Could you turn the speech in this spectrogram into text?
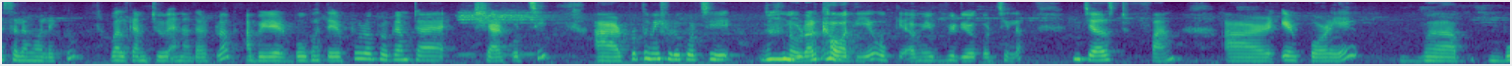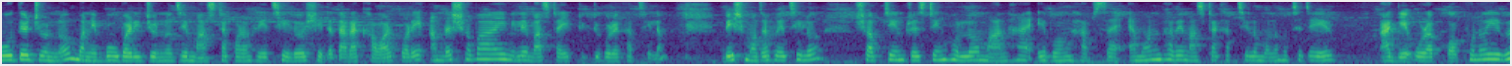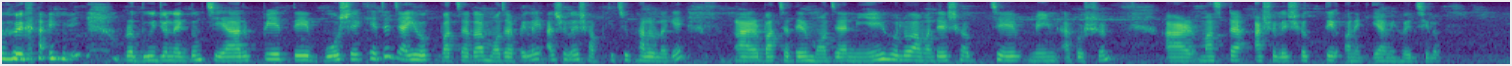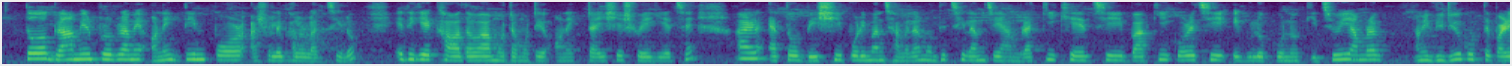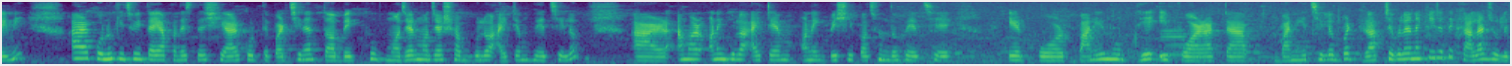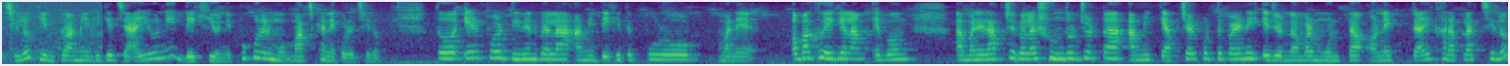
আসসালামু আলাইকুম। Welcome to another blog আবিরের বৌভাতের পুরো প্রোগ্রামটা শেয়ার করছি। আর প্রথমেই শুরু করছি নোরার খাওয়া দিয়ে। ওকে আমি ভিডিও করছিলাম। জাস্ট ফান আর এরপরে বউদের জন্য মানে বউবাড়ির জন্য যে মাছটা করা হয়েছিল, সেটা তারা খাওয়ার পরে আমরা সবাই মিলে মাছটা একটু একটু করে খাচ্ছিলাম। বেশ মজা হয়েছিল। সবচেয়ে ইন্টারেস্টিং হলো মানহা এবং হাফসা এমনভাবে মাছটা খাচ্ছিল, মনে হচ্ছে যে এর আগে ওরা কখনোই এভাবে খায়নি। ওরা দুইজন একদম চেয়ার পেতে বসে খেতে যাই হোক বাচ্চারা মজা পেলে। আসলে সব কিছু ভালো লাগে। আর বাচ্চাদের মজা নিয়েই হলো আমাদের সবচেয়ে মেইন আকর্ষণ। আর মাছটা আসলে সত্যি অনেক ইয়ামি হয়েছিল। তো গ্রামের প্রোগ্রামে অনেক দিন পর আসলে ভালো লাগছিল। এদিকে খাওয়া দাওয়া মোটামুটি অনেকটাই শেষ হয়ে গিয়েছে। আর এত বেশি পরিমাণ ঝামেলার মধ্যে ছিলাম যে আমরা কি খেয়েছি বা কি করেছি, এগুলো কোনো কিছুই আমরা, আমি ভিডিও করতে পারিনি। আর কোনো কিছুই তাই আপনাদের সাথে শেয়ার করতে পারছি না। তবে খুব মজার মজার সবগুলো আইটেম হয়েছিল। আর আমার অনেকগুলো আইটেম অনেক বেশি পছন্দ হয়েছে। এরপর পানির মধ্যে এই ফোয়ারাটা বানিয়েছিল বাট রাত্রেবেলা নাকি এটাতে কালার জ্বলেছিল, কিন্তু আমি এদিকে যাইও নি, দেখিও নি, পুকুরের মাঝখানে করেছিল। তো এরপর দিনের বেলা আমি দেখি তো পুরো মানে অবাক হয়ে গেলাম এবং মানে রাত্রেবেলার সৌন্দর্যটা আমি ক্যাপচার করতে পারিনি, এজন্য আমার মনটা অনেকটাই খারাপ লাগছিল।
